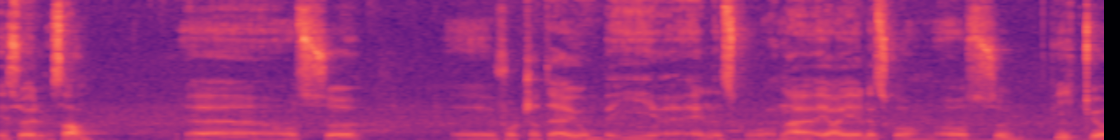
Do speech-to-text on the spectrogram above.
i Sørumsand. Eh, og så Eh, fortsatte jeg å jobbe i LSK. Nei, ja, i LSK. Og så gikk jo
